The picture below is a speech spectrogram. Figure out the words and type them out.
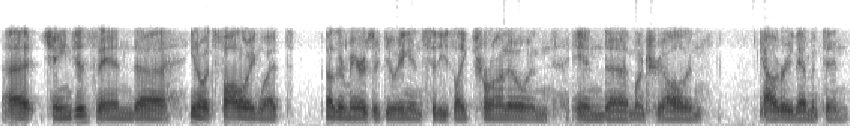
uh, changes, and uh, you know it's following what other mayors are doing in cities like Toronto and and uh, Montreal and Calgary and Edmonton.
